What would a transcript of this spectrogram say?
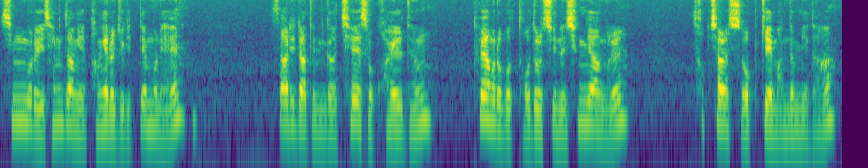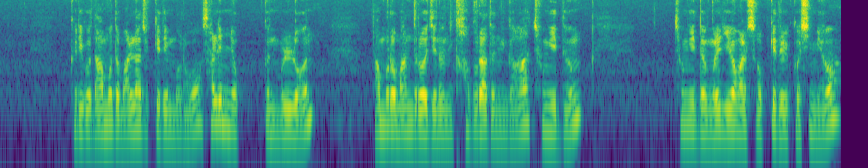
식물의 생장에 방해를 주기 때문에 쌀이라든가 채소, 과일 등 토양으로부터 얻을 수 있는 식량을 섭취할 수 없게 만듭니다. 그리고 나무도 말라 죽게 되므로 산림욕은 물론 나무로 만들어지는 가구라든가 종이 등 종이 등을 이용할 수 없게 될 것이며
